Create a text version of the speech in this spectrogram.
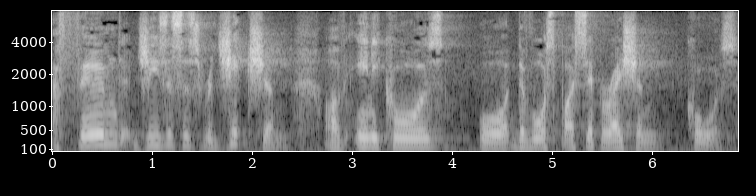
affirmed Jesus' rejection of any cause or divorce by separation cause.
